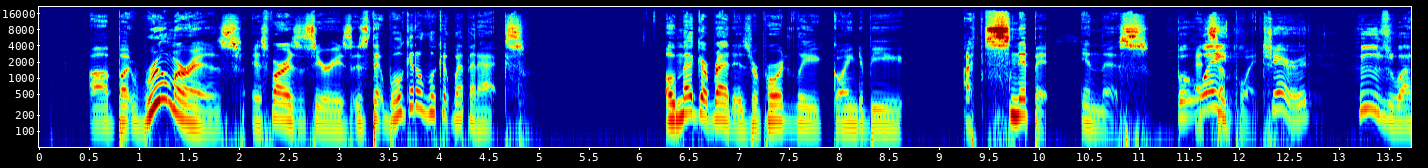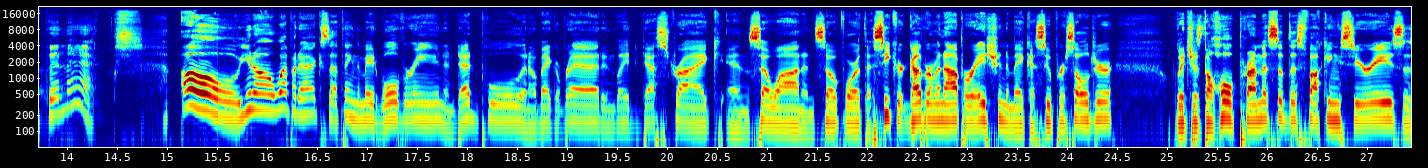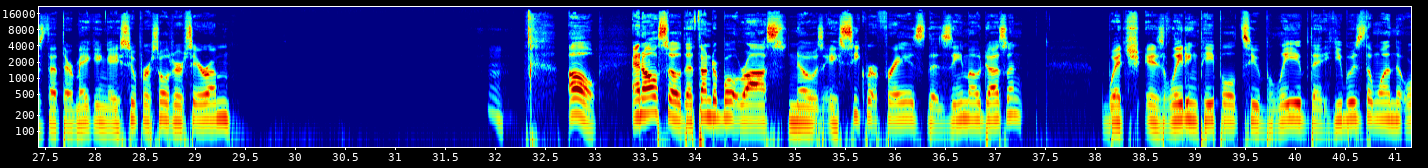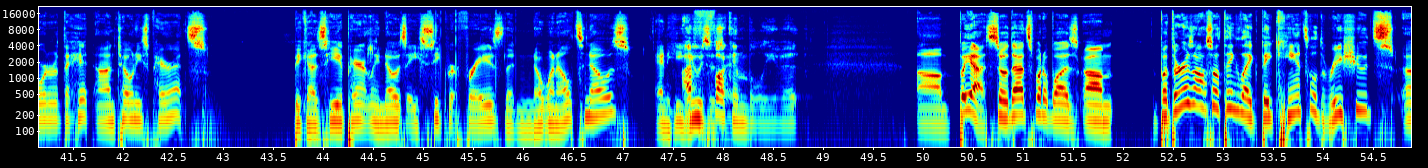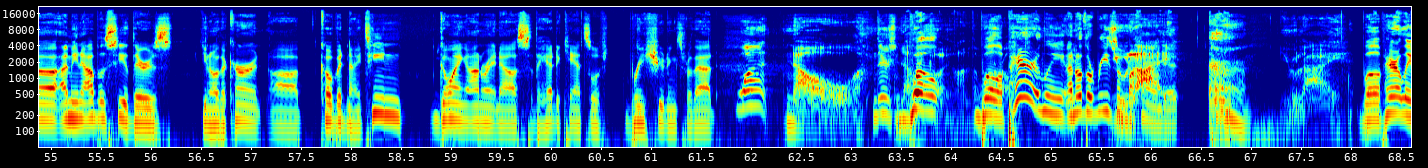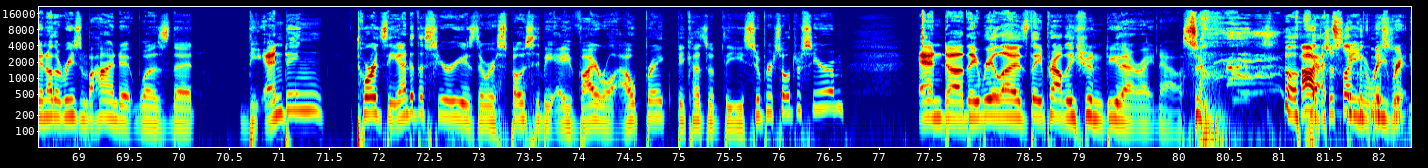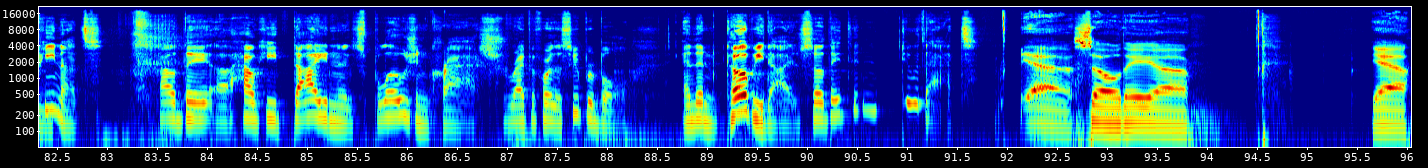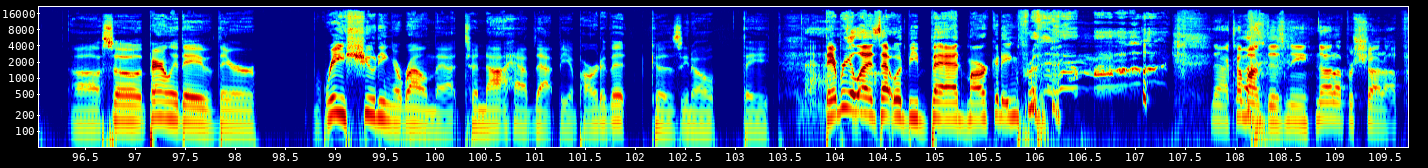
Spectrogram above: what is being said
uh, but rumor is, as far as the series, is that we'll get a look at Weapon X. Omega Red is reportedly going to be a snippet in this. But at wait, some point. Jared, who's Weapon X? Oh, you know, Weapon X, that thing that made Wolverine and Deadpool and Omega Red and Lady Deathstrike and so on and so forth. A secret government operation to make a super soldier, which is the whole premise of this fucking series, is that they're making a super soldier serum. Hmm. Oh, and also the Thunderbolt Ross knows a secret phrase that Zemo doesn't, which is leading people to believe that he was the one that ordered the hit on Tony's parents because he apparently knows a secret phrase that no one else knows and he I uses fucking it. believe it. Um, but yeah, so that's what it was. Um, but there is also a thing like they canceled reshoots. Uh, I mean, obviously there's you know the current uh, COVID nineteen going on right now, so they had to cancel reshootings for that. What? No, there's nothing well, going on. Well, world. apparently another reason You behind lie. it. you lie. Well, apparently another reason behind it was that the ending towards the end of the series there was supposed to be a viral outbreak because of the super soldier serum and uh, they realized they probably shouldn't do that right now. So, so Ah, just like with Mr. Peanuts, how they uh, how he died in an explosion crash right before the Super Bowl, and then Kobe died, so they didn't do that. Yeah, so they uh Yeah. Uh so apparently they they're reshooting around that to not have that be a part of it cuz you know they they realized that would be bad marketing for them. Now, come on, Disney, nut up or shut up.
